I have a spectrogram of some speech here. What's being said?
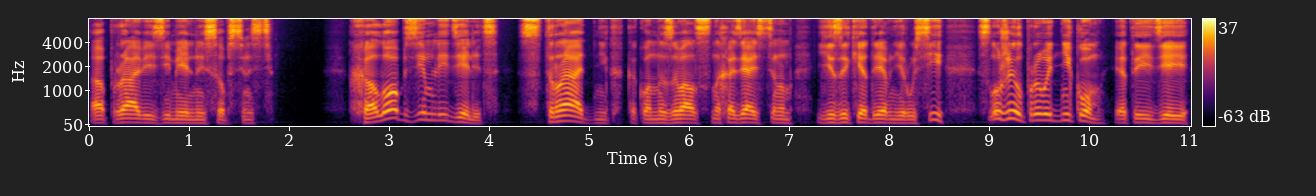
о праве земельной собственности». Холоп-земледелец, страдник, как он назывался на хозяйственном языке Древней Руси, служил проводником этой идеи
